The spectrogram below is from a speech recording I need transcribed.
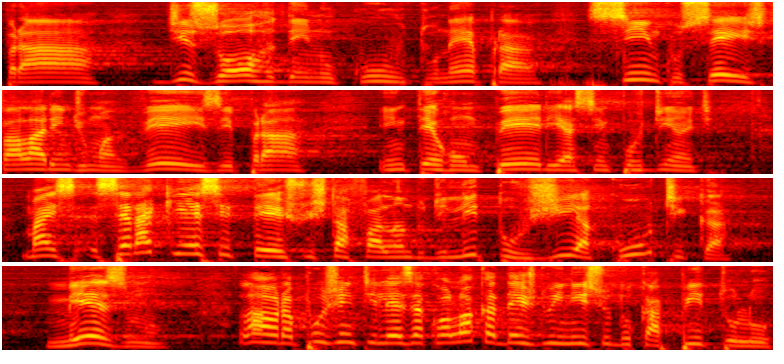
para desordem no culto, né? para cinco, seis falarem de uma vez e para interromper e assim por diante. Mas será que esse texto está falando de liturgia cultica mesmo? Laura, por gentileza, coloca desde o início do capítulo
